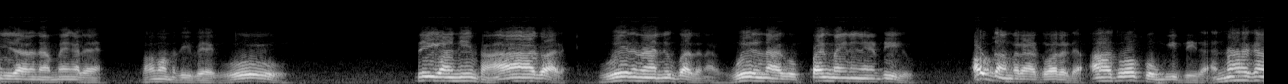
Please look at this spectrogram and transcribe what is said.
ညီရဏမင်းကလည်းဘာမှမသိပဲကိုသေကံနည်းပါကွာဝေဒနာနုပဒနာဝေဒနာကိုပိုင်ပိုင်နေနေသိလို့အောက်တံ္ဍရာသွားရတဲ့အာသောကုန်ပြီးသေးတာအနာဂံ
